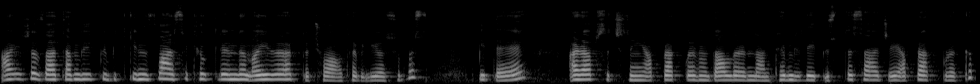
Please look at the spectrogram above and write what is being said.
Ayrıca zaten büyük bir bitkiniz varsa köklerinden ayırarak da çoğaltabiliyorsunuz. Bir de Arap saçının yapraklarını dallarından temizleyip üstte sadece yaprak bırakıp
